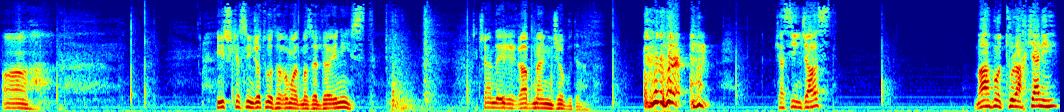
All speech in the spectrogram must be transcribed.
آه. هیچ کسی اینجا تو اتاق مادمازل دای نیست چند دقیقه قبل من اینجا بودم کسی اینجاست؟ محمود تو رخکنی؟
